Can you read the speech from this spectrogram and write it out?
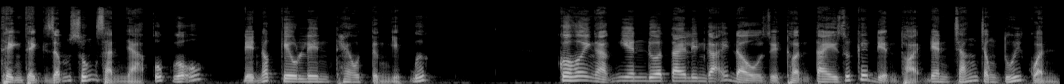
thình thịch dẫm xuống sàn nhà úp gỗ, để nó kêu lên theo từng nhịp bước. Cô hơi ngạc nhiên đưa tay lên gãi đầu rồi thuận tay rút cái điện thoại đen trắng trong túi quần.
